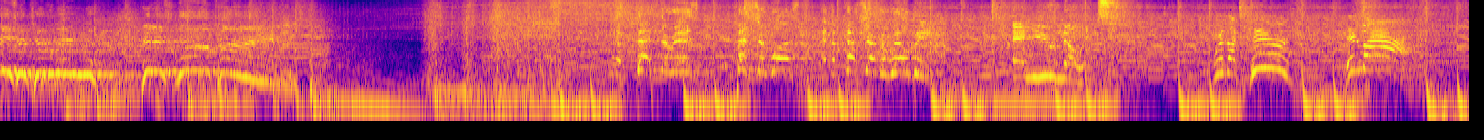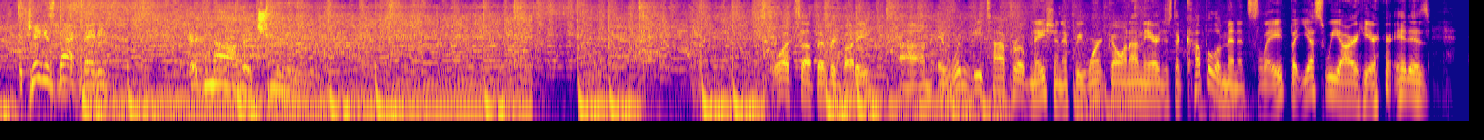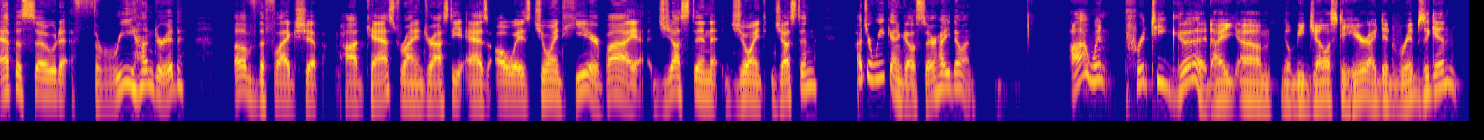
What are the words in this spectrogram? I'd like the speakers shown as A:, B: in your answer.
A: Ladies and gentlemen, it is now time.
B: The best there is, the best there was, and the best there ever will be. And you know it.
C: with a tear in my eye.
D: The king is back, baby.
B: Acknowledge me.
E: What's up, everybody? Um, it wouldn't be Top Rope Nation if we weren't going on the air just a couple of minutes late, but yes, we are here. It is episode 300 of the flagship podcast. Ryan Droste, as always, joined here by Justin Joint. Justin, how'd your weekend go, sir? How you doing?
F: I went pretty good. I um you'll be jealous to hear I did ribs again.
